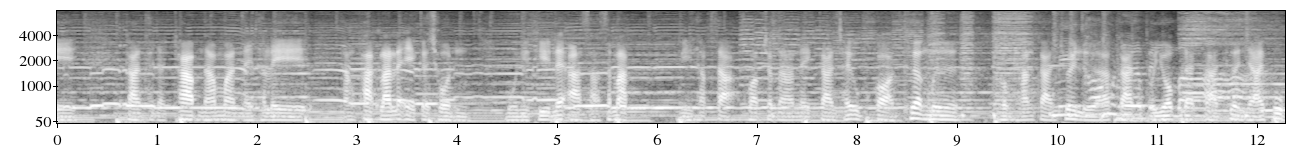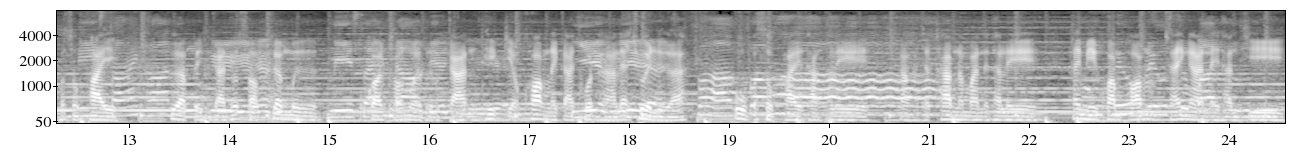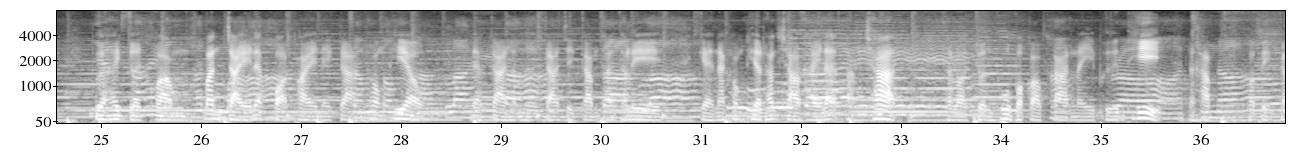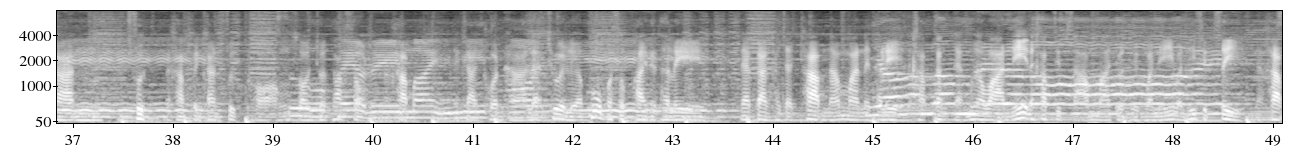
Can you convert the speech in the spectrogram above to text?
การขจัดคราบน้ำมันในทะเล ทั้งภาครัฐและเอกชน มูลนิธิและอาสาสมัคร มีทักษะความชำนาญในการใช้อุปกรณ์เครื่องมือรวมทั้งการช่วยเหลือการอพยพและการเคลื่อนย้ายผู้ประสบภัย เพื่อเป็นการทดสอบเครื่องมืออุปกรณ์ของหน่วยบริการที่เกี่ยวข้องในการค้นหาและช่วยเหลือ ผู้ประสบภัยทางทะเลการขจัดคราบน้ำมันในทะเล ให้มีความพร้อมใช้งานในทันที เพื่อให้เกิดความมั่นใจและปลอดภัยในการท่องเที่ยว และการดำเนินการกิจกรรมทางทะเล แก่นักท่องเที่ยวทั้งชาวไทยและต่างชาติส ลอดจนผู้ประกอบการในพื้นที่นะครับก็เป็นการฝึกนะครับเป็นการฝึกของสอนชนภาคสองนะครับในการค้นหาและช่วยเหลือผู้ประสบภัยในทะเล และการขจัดคราบน้ำมันในทะเลนะครับตั้งแต่เมื่อวานนี้นะครับ 13 มาจนถึงวันนี้วันที่ 14 นะครับ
